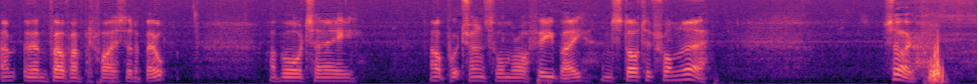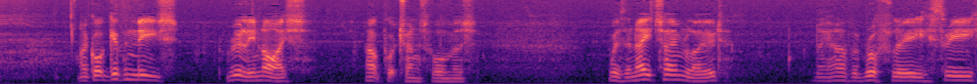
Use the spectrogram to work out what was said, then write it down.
um, um, valve amplifiers that I built I bought a output transformer off eBay and started from there. So I got given these really nice output transformers with an 8 ohm load they have a roughly 3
